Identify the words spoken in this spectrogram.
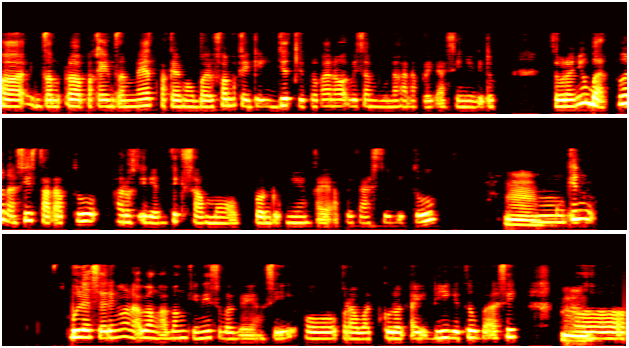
uh, inter, uh, pakai internet, pakai mobile phone, pakai gadget gitu kan, awak bisa menggunakan aplikasinya gitu. Sebenarnya batu nasi startup tuh harus identik sama produknya yang kayak aplikasi gitu hmm. mungkin boleh sharing lo nak bang abang kini sebagai yang CEO perawat ID gitu bahas sih hmm. uh,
